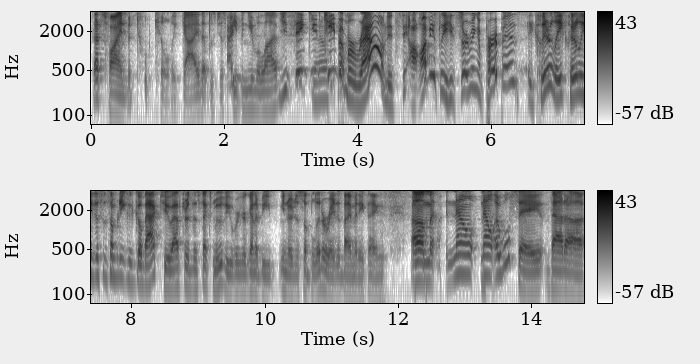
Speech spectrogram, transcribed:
that's fine but don't kill the guy that was just keeping you alive You'd think you'd keep him around. It's obviously he's serving a purpose. clearly clearly this is somebody you could go back to after this next movie where you're going to be you know just obliterated by many things um now now i will say that uh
